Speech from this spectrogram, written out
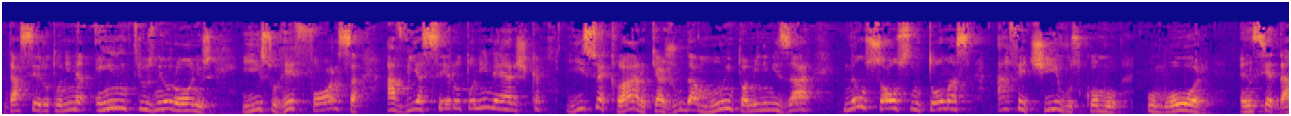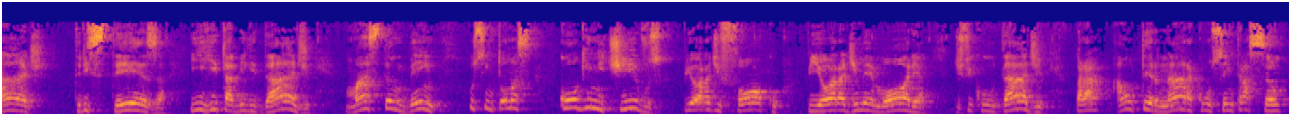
da serotonina entre os neurônios. E isso reforça a via serotoninérgica. E isso é claro que ajuda muito a minimizar não só os sintomas afetivos como humor, ansiedade, tristeza, irritabilidade, mas também os sintomas cognitivos, piora de foco, piora de memória, dificuldade para alternar a concentração.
